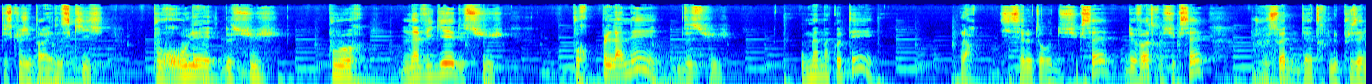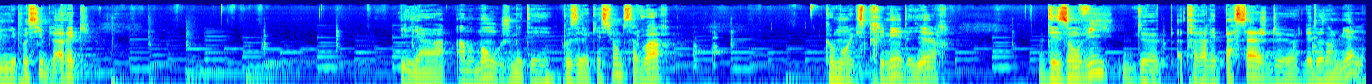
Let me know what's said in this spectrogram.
puisque j'ai parlé de ski, pour rouler dessus, pour naviguer dessus, pour planer dessus ou même à côté. Alors, si c'est l'autoroute du succès, de votre succès, je vous souhaite d'être le plus aligné possible avec. Il y a un moment où je m'étais posé la question de savoir comment exprimer d'ailleurs des envies de, à travers les passages de Les doigts dans le miel.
